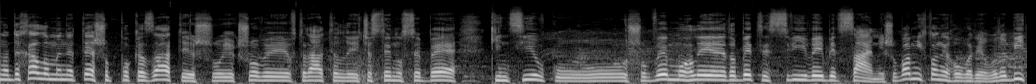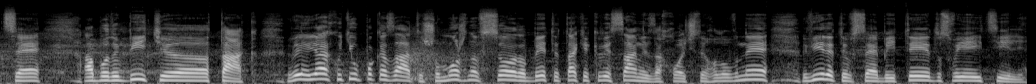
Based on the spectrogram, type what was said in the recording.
Надихало мене те, щоб показати, що якщо ви втратили частину себе, кінцівку, щоб ви могли робити свій вибір самі, щоб вам ніхто не говорив, робіть це або робіть е, так. Я хотів показати, що можна все робити так, як ви самі захочете. Головне вірити в себе, йти до своєї цілі.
